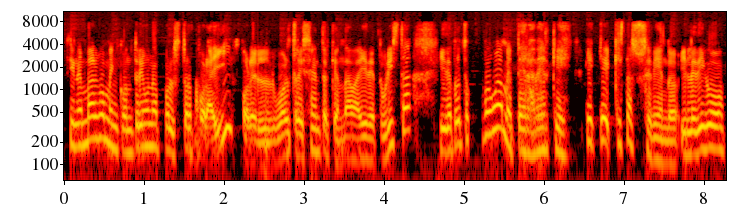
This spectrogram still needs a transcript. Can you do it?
Sin embargo, me encontré un Apple Store por ahí, por el World Trade Center que andaba ahí de turista. Y de pronto me voy a meter a ver qué, qué, qué, qué está sucediendo. Y le digo,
